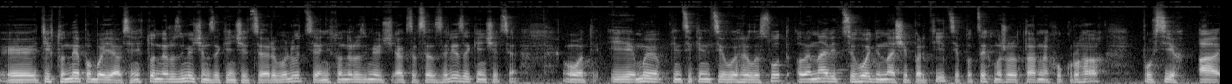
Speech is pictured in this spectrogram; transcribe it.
Е, ті, хто не побоявся, ніхто не розумів, чим закінчиться революція, ніхто не розумів, як це все взагалі закінчиться. От, і ми в кінці кінців виграли суд, але навіть сьогодні наші партійці по цих мажоритарних округах по всіх, а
